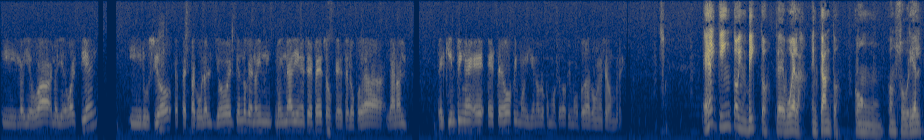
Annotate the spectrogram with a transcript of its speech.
y lo llevó, a- lo llevó al 100 y lució espectacular. Yo entiendo que no hay, no hay nadie en ese peso que se lo pueda ganar. El Kimping es, es, es Teófimo y yo no veo cómo Teófimo pueda con ese hombre. Es el quinto invicto que vuela en canto con, con Subriel.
